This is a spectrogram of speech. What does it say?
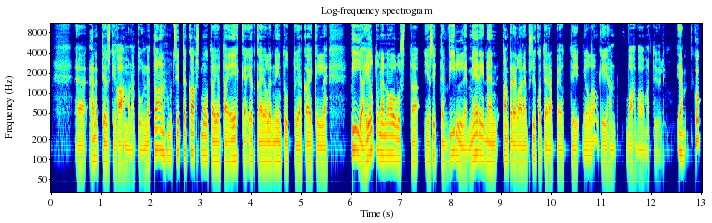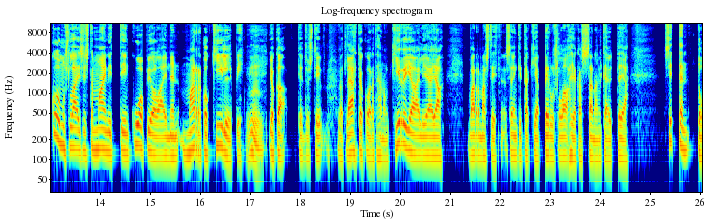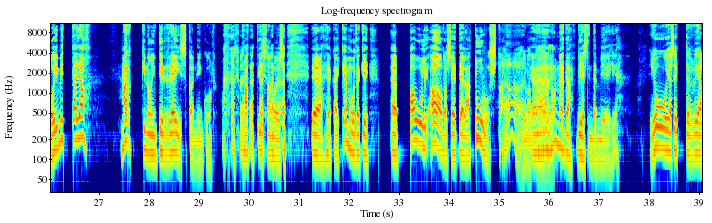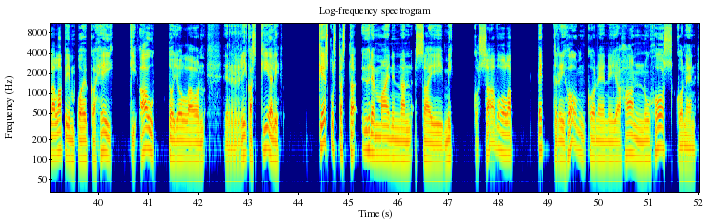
Hänet tietysti hahmona tunnetaan, mutta sitten kaksi muuta, jota ei ehkä, jotka ei ole niin tuttuja kaikille. Pia Hiltunen Oulusta ja sitten Ville Merinen, tamperelainen psykoterapeutti, jolla onkin ihan vahva oma tyyli. Ja kokoomuslaisista mainittiin kuopiolainen Marko Kilpi, mm. joka tietysti hyvät lähtökohdat, hän on kirjailija ja varmasti senkin takia peruslahjakas sanankäyttäjä. Sitten toimittaja, markkinointireiska, niin kuin Matti sanoisi, ja, ja kaikkea muutakin. Pauli Aaltosetelä Turusta. Jaa, hyvä ja hän on näitä viestintämiehiä. Juu, ja sitten vielä Lapin poika Heikki Autto, jolla on rikas kieli. Keskustasta yhden maininnan sai Mikko Savola, Petri Honkonen ja Hannu Hoskonen.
